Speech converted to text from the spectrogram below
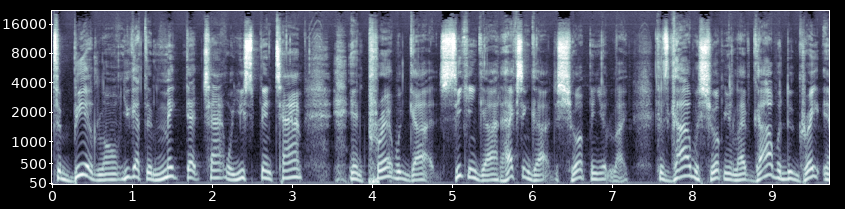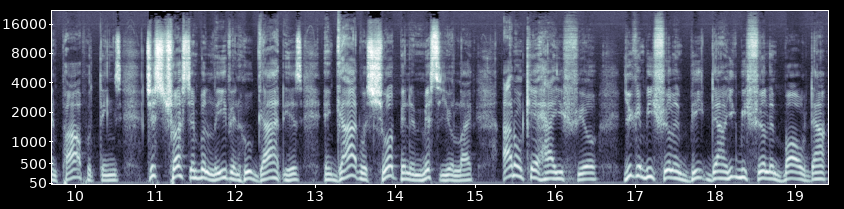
to be alone, you got to make that time where you spend time in prayer with God, seeking God, asking God to show up in your life. Because God will show up in your life. God will do great and powerful things. Just trust and believe in who God is, and God will show up in the midst of your life. I don't care how you feel. You can be feeling beat down, you can be feeling bogged down,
